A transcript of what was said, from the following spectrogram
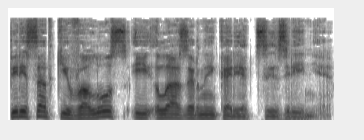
пересадки волос и лазерной коррекции зрения.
